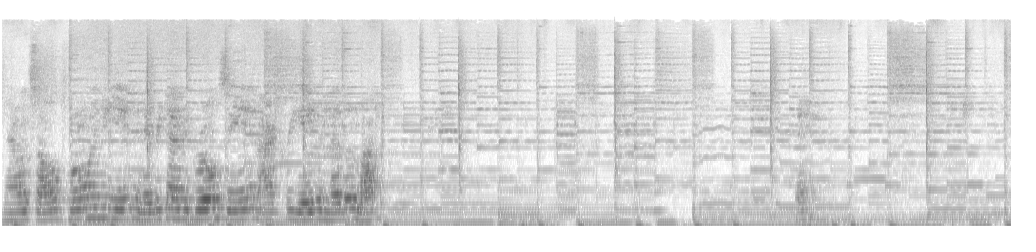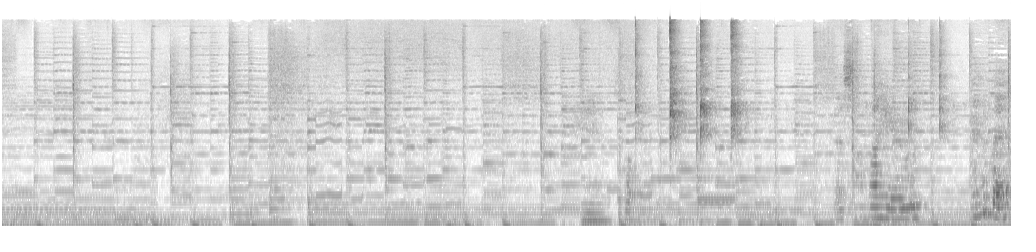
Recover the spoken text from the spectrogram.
Now it's all growing in and every time it grows in, I create another loc. My hair looks in the back.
